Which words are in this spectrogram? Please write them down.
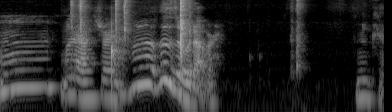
Mm, let's do it over. Okay.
